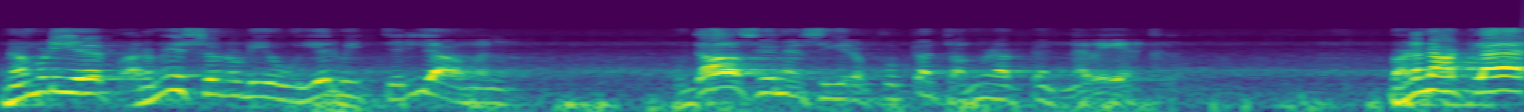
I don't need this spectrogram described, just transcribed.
நம்முடைய பரமேஸ்வரனுடைய உயர்வை தெரியாமல் உதாசீனம் செய்கிற கூட்டம் தமிழ்நாட்டில் நிறைய இருக்கு. வடநாட்டில்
